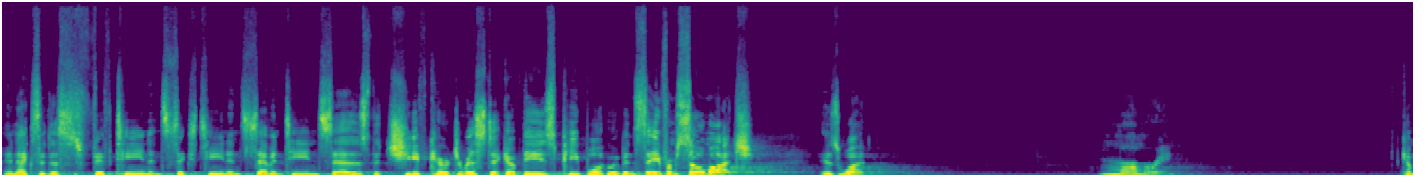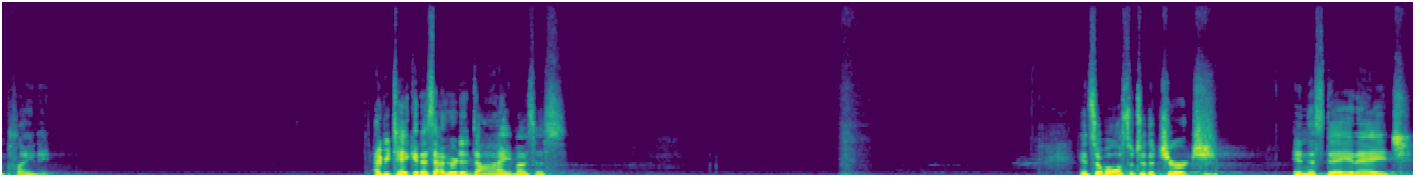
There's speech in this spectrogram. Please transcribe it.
In Exodus 15 and 16 and 17 says the chief characteristic of these people who have been saved from so much is what? Murmuring complaining. Have you taken us out here to die, Moses? And so, also to the church in this day and age,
